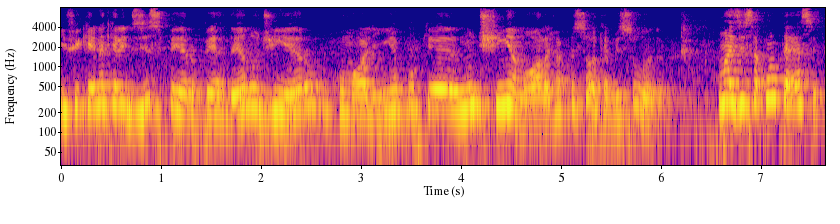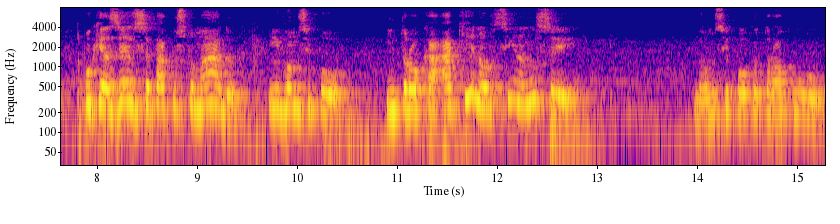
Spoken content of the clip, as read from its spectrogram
E fiquei naquele desespero, perdendo dinheiro com molinha porque não tinha mola. Já pensou que absurdo? Mas isso acontece, porque às vezes você está acostumado em, vamos supor, em trocar aqui na oficina, não sei, Vamos supor que eu troco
